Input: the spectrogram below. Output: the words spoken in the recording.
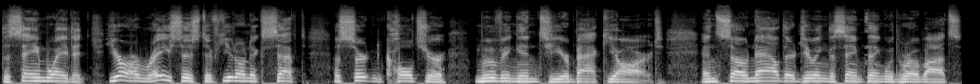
The same way that you're a racist if you don't accept a certain culture moving into your backyard. And so now they're doing the same thing with robots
